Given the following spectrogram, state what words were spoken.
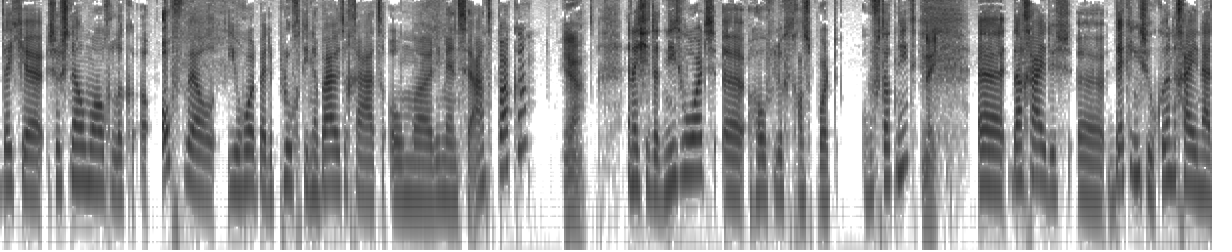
dat je zo snel mogelijk... eh, ofwel je hoort bij de ploeg die naar buiten gaat om eh, die mensen aan te pakken. Ja, En als je dat niet hoort, hoofdluchttransport hoeft dat niet. nee. Eh, dan ga je dus eh, dekking zoeken. Dan ga je naar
